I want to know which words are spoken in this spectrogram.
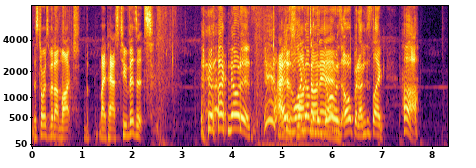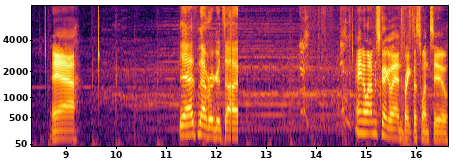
This door's been unlocked my past two visits. I noticed. I, just just walked walked up and the door in. was open. I'm just like, huh. Yeah. Yeah, it's never a good time. Hey, you know what? I'm just gonna go ahead and break this one too.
